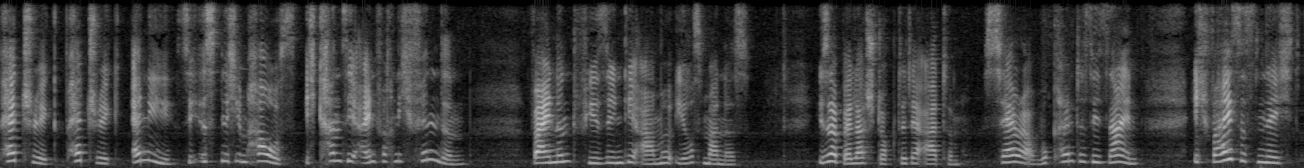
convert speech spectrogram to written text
Patrick, Patrick, Annie, sie ist nicht im Haus. Ich kann sie einfach nicht finden. Weinend fiel sie in die Arme ihres Mannes. Isabella stockte der Atem. Sarah, wo könnte sie sein? Ich weiß es nicht.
